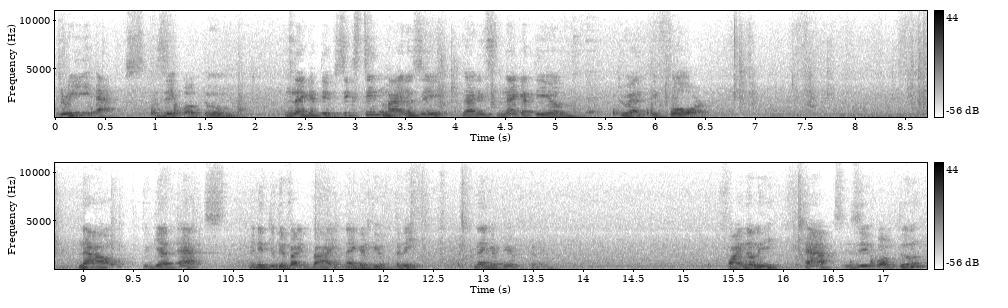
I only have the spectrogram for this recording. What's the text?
3x, is equal to negative 16 minus 8, that is negative 24. Now, to get x, we need to divide by negative 3, negative 3. Finally, x is equal to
